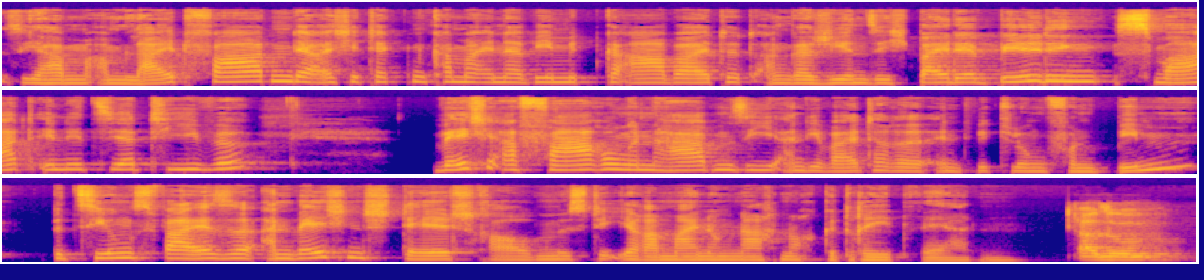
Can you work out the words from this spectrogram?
Sie haben am Leitfaden der Architektenkammer NRW mitgearbeitet, engagieren sich bei der Building Smart Initiative. Welche Erfahrungen haben Sie an die weitere Entwicklung von BIM, beziehungsweise an welchen Stellschrauben müsste Ihrer Meinung nach noch gedreht werden? Also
